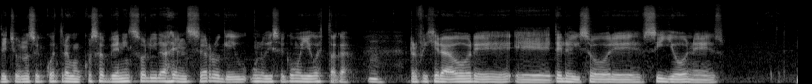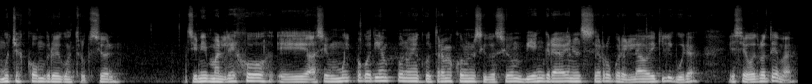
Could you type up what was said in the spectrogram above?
De hecho, uno se encuentra con cosas bien insólitas en el cerro que uno dice, ¿cómo llegó esto acá? Mm. Refrigeradores, eh, televisores, sillones, mucho escombro de construcción. Sin ir más lejos, eh, hace muy poco tiempo nos encontramos con una situación bien grave en el cerro por el lado de Quilicura. Ese es otro tema,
